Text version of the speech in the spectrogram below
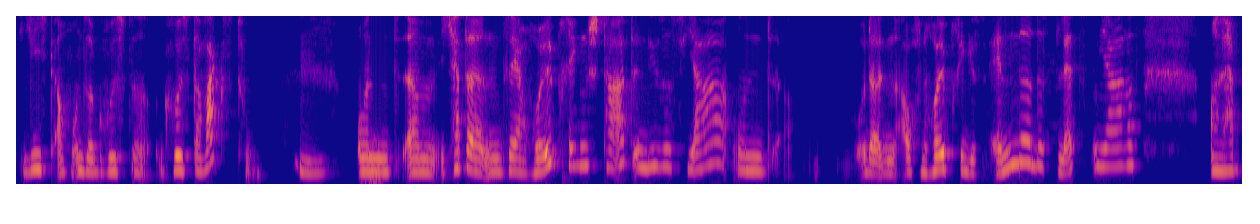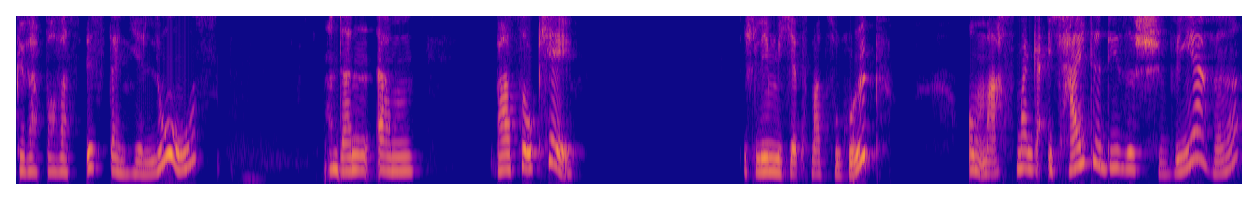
liegt auch unser größter, größter Wachstum. Mhm. Und ähm, ich hatte einen sehr holprigen Start in dieses Jahr und oder auch ein holpriges Ende des letzten Jahres und habe gedacht, boah, was ist denn hier los? Und dann ähm, war es so, okay, ich lehne mich jetzt mal zurück und mach's mal. Ich halte diese Schwere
